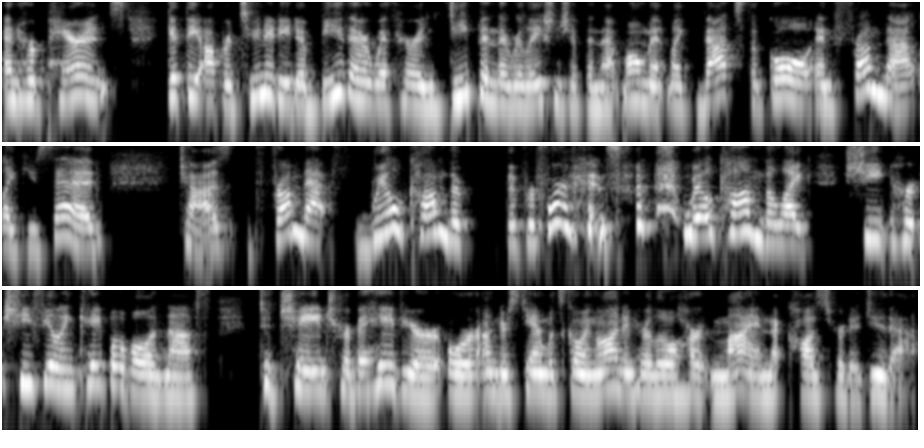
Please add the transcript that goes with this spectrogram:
And her parents get the opportunity to be there with her and deepen the relationship in that moment. Like that's the goal. And from that like you said chazz from that will come the the performance will come the like she her she feeling capable enough to change her behavior or understand what's going on in her little heart and mind that caused her to do that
